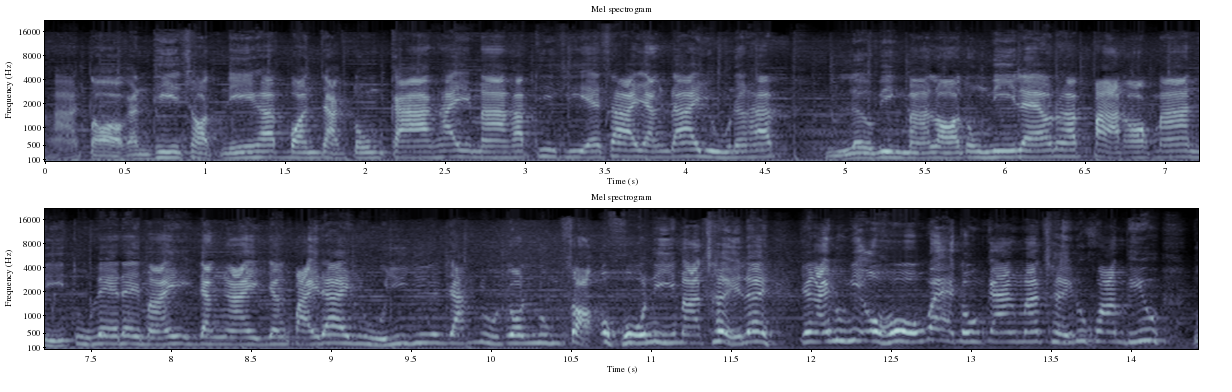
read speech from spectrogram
มาต่อกันที่ช็อตนี้ครับบอลจากตรงกลางให้มาครับที่คีเอซ่ายังได้อยู่นะครับ เลอร์วิ่งมารอตรงนี้แล้วนะครับปาดออกมาหนีตูเล่ได้ไหมยังไงยังไปได้อยู่ยืดๆยักอยู่โยนลุมสอกโอ้โหหนีมาเฉยเลย ยังไงลูกนี้โอ้โหแหวกตรงกลางมาเฉยดูความพิ้วดู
